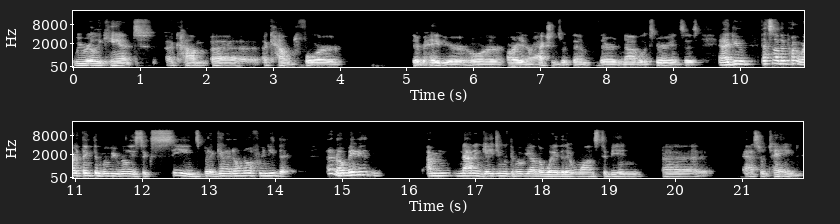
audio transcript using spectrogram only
we really can't accom- uh, account for their behavior or our interactions with them, their novel experiences. And I do, that's another point where I think the movie really succeeds. But again, I don't know if we need that. I don't know, maybe I'm not engaging with the movie on the way that it wants to be in, uh, ascertained.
